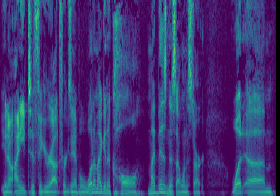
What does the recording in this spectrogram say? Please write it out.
you know, I need to figure out, for example, what am I going to call my business I want to start? What, um,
